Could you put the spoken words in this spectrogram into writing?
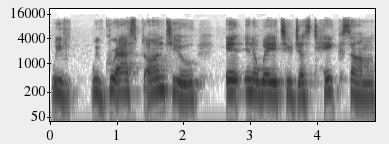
we've we've grasped onto it in a way to just take some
